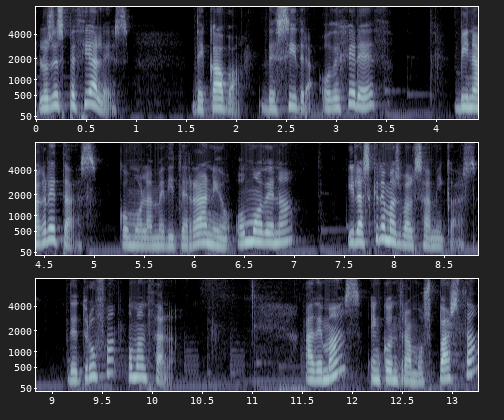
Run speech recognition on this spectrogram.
los especiales, de cava, de sidra o de jerez, vinagretas, como la Mediterráneo o Módena, y las cremas balsámicas, de trufa o manzana. Además, encontramos pasta,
